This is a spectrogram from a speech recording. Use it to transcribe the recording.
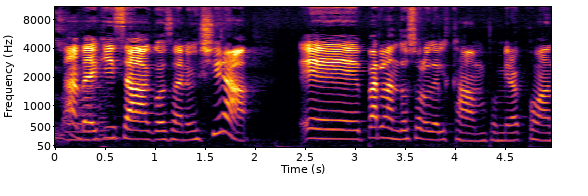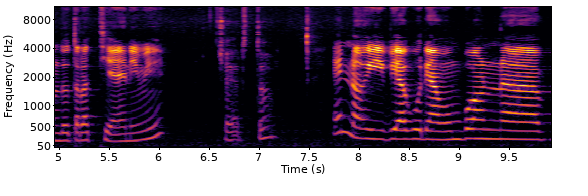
Vabbè, chissà cosa ne uscirà. E parlando solo del campo, mi raccomando, trattienimi. Certo. E noi vi auguriamo un buon eh,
